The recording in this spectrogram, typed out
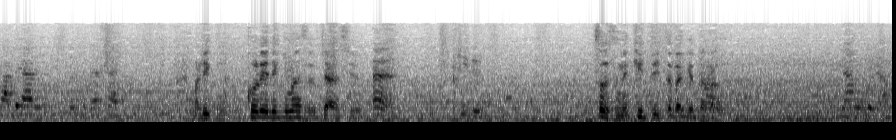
食べ歩きしてください。でこれできます？チャーシューうん。切る。そうですね切っていただけたら何グラム。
